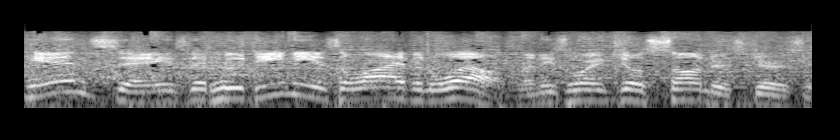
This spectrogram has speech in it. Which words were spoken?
can say is that Houdini is alive and well, and he's wearing Joe Saunders' jersey.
